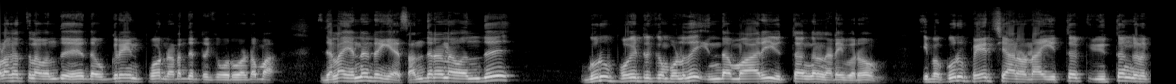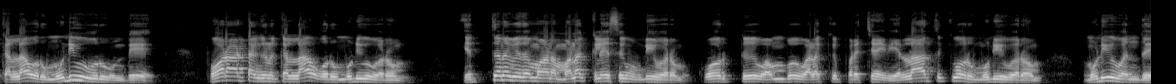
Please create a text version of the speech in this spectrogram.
உலகத்தில் வந்து இந்த உக்ரைன் போர் நடந்துகிட்ருக்கு ஒரு வருடமாக இதெல்லாம் என்னன்றீங்க? சந்திரனை வந்து குரு போயிட்டுருக்கும் பொழுது இந்த மாதிரி யுத்தங்கள் நடைபெறும். இப்போ குரு பயிற்சி ஆனோன்னா யுத்த யுத்தங்களுக்கெல்லாம் ஒரு முடிவு உரு உண்டு. போராட்டங்களுக்கெல்லாம் ஒரு முடிவு வரும். எத்தனை விதமான மனக்கிளேசம் முடிவு வரும்? கோர்ட்டு வம்பு வழக்கு பிரச்சனை இது எல்லாத்துக்கும் ஒரு முடிவு வரும். முடிவு வந்து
